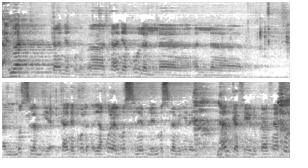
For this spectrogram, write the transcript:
أحمد؟ كان يقول كان يقول ال ال المسلم كان يقول يقول المسلم للمسلم إليه. من كفيلك فيقول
